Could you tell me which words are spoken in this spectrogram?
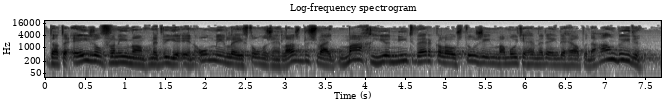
dat de ezel van iemand met wie je in onmin leeft onder zijn last bezwijkt, mag je niet werkeloos toezien, maar moet je hem meteen de helpende hand bieden.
